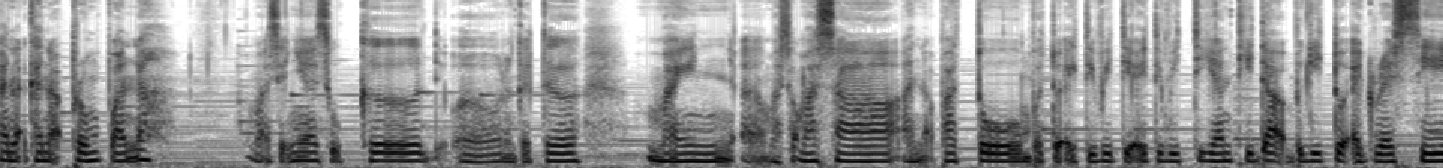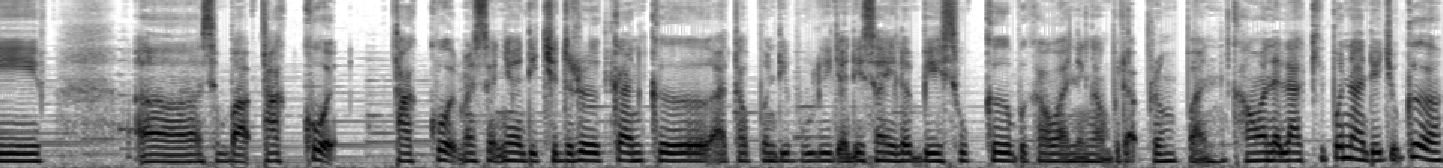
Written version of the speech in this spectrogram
kanak-kanak perempuan lah. Maksudnya suka uh, orang kata main uh, masak-masak anak patung betul aktiviti-aktiviti yang tidak begitu agresif uh, sebab takut takut maksudnya dicederakan ke ataupun dibuli. Jadi saya lebih suka berkawan dengan budak perempuan. Kawan lelaki pun ada juga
